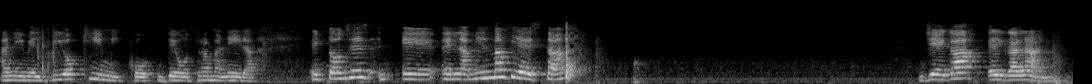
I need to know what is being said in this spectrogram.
a nivel bioquímico de otra manera. Entonces, eh, en la misma fiesta, llega el galán,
